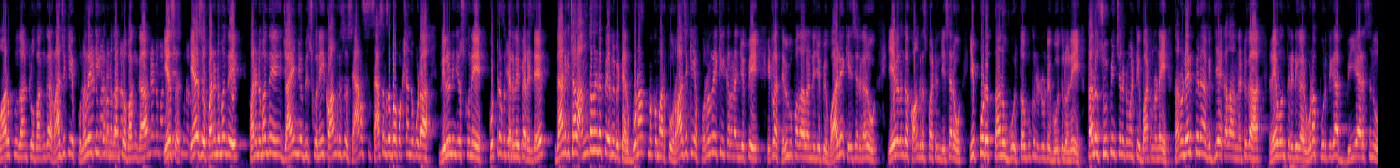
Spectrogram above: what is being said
మార్పు దాంట్లో భాగంగా రాజకీయ పునరేకీకరణ దాంట్లో భాగంగా ఎస్. ఎస్ పన్నెండు మంది పన్నెండు మంది జాయిన్ చేపించుకుని కాంగ్రెస్ శాసన శాసనసభ పక్షాన్ని కూడా విలీనం చేసుకుని కుట్రకు తెరలేపారంటే దానికి చాలా అందమైన పేర్లు పెట్టారు. గుణాత్మక మార్పు రాజకీయ పునరేకీకరణ అని చెప్పి ఇట్లా తెలుగు పదాలని చెప్పి వాడే కేసీఆర్ గారు ఏ విధంగా కాంగ్రెస్ పార్టీని చేశారో ఇప్పుడు తను తవ్వుకున్నటువంటి గోతులోనే తను చూపించినటువంటి బాటలోనే తను నేర్పిన విద్యే కదా అన్నట్టుగా రేవంత్ రెడ్డి గారు కూడా పూర్తిగా బీఆర్ఎస్ను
